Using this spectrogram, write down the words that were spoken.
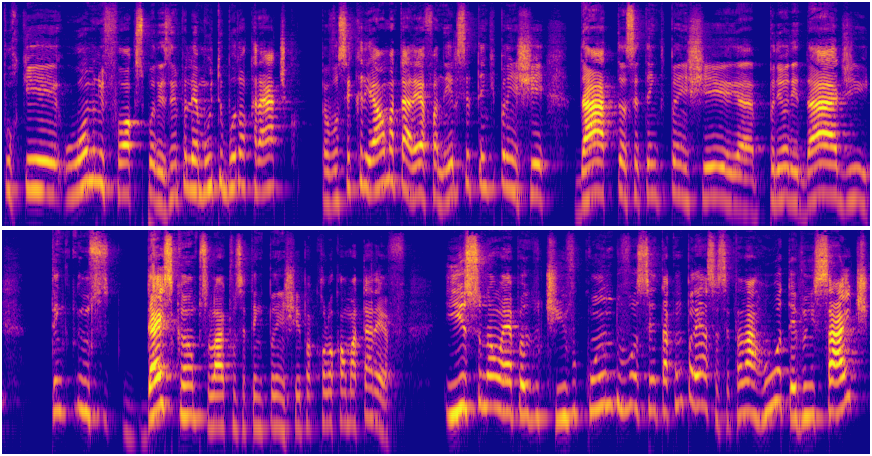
Porque o OmniFox, por exemplo, ele é muito burocrático. Para você criar uma tarefa nele, você tem que preencher data, você tem que preencher a prioridade, tem uns 10 campos lá que você tem que preencher para colocar uma tarefa. E isso não é produtivo quando você está com pressa. Você está na rua, teve um insight,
